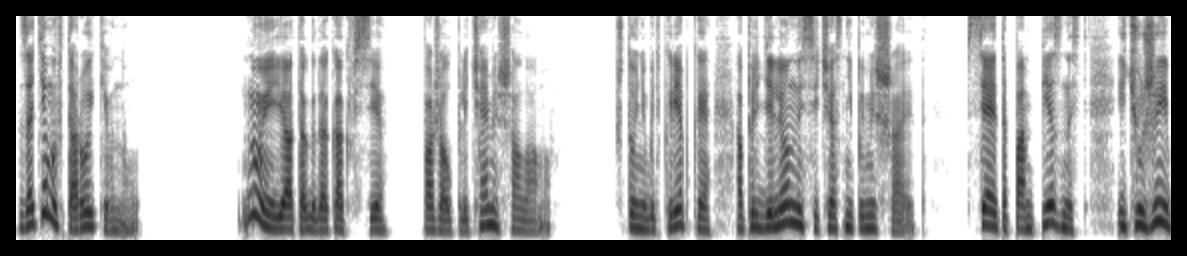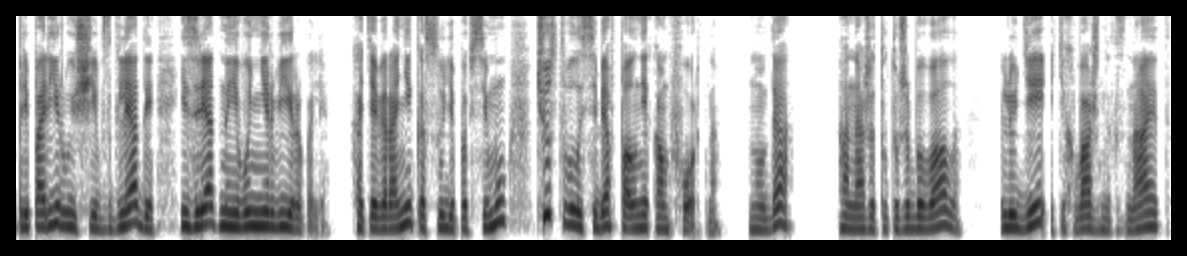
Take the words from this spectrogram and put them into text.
затем и второй кивнул. «Ну и я тогда, как все», — пожал плечами Шаламов. Что-нибудь крепкое определенно сейчас не помешает. Вся эта помпезность и чужие препарирующие взгляды изрядно его нервировали, хотя Вероника, судя по всему, чувствовала себя вполне комфортно. Ну да, она же тут уже бывала, людей этих важных знает.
